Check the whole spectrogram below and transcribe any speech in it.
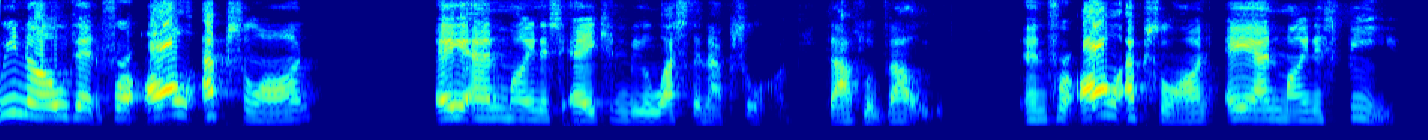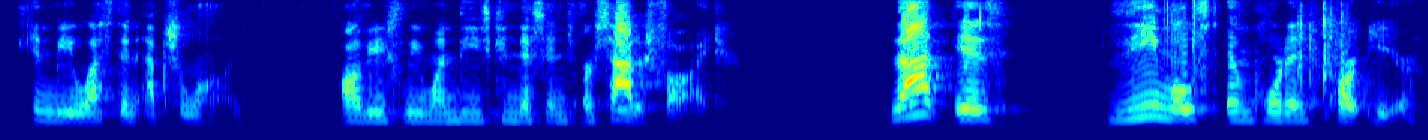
we know that for all epsilon, an minus a can be less than epsilon, the absolute value. And for all epsilon, an minus b can be less than epsilon, obviously when these conditions are satisfied. That is the most important part here.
